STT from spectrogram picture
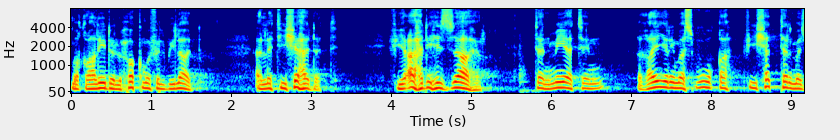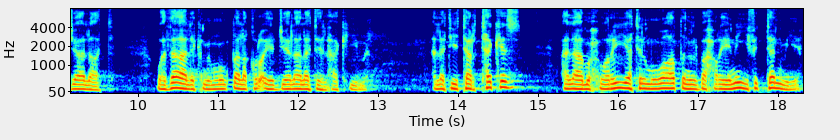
مقاليد الحكم في البلاد التي شهدت في عهده الزاهر تنمية غير مسبوقة في شتى المجالات وذلك من منطلق رؤية جلالته الحكيمة التي ترتكز على محورية المواطن البحريني في التنمية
